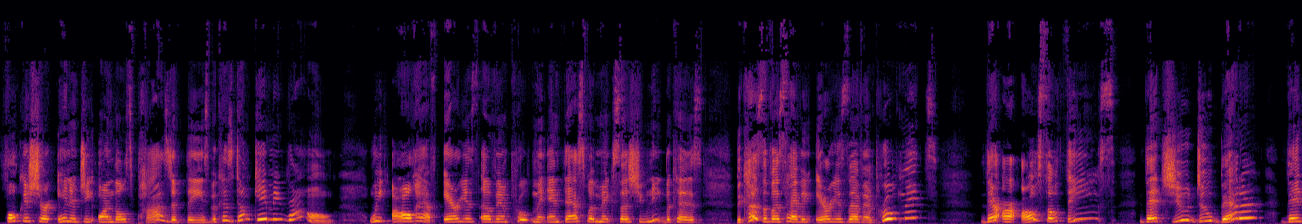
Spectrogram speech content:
focus your energy on those positive things because don't get me wrong. We all have areas of improvement, and that's what makes us unique because because of us having areas of improvement, there are also things that you do better than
